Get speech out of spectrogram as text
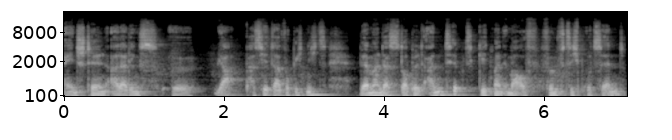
einstellen, allerdings äh, ja, passiert da wirklich nichts. Wenn man das doppelt antippt, geht man immer auf 50 Prozent.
